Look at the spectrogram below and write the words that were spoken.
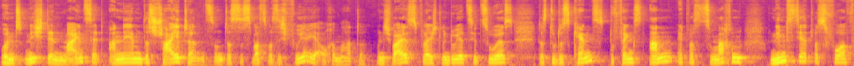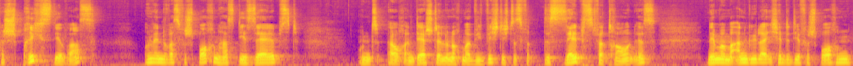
Und nicht den Mindset annehmen des Scheiterns. Und das ist was, was ich früher ja auch immer hatte. Und ich weiß, vielleicht, wenn du jetzt hier zuhörst, dass du das kennst, du fängst an, etwas zu machen, nimmst dir etwas vor, versprichst dir was. Und wenn du was versprochen hast, dir selbst, und auch an der Stelle nochmal, wie wichtig das, das Selbstvertrauen ist. Nehmen wir mal an, Güler, ich hätte dir versprochen,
